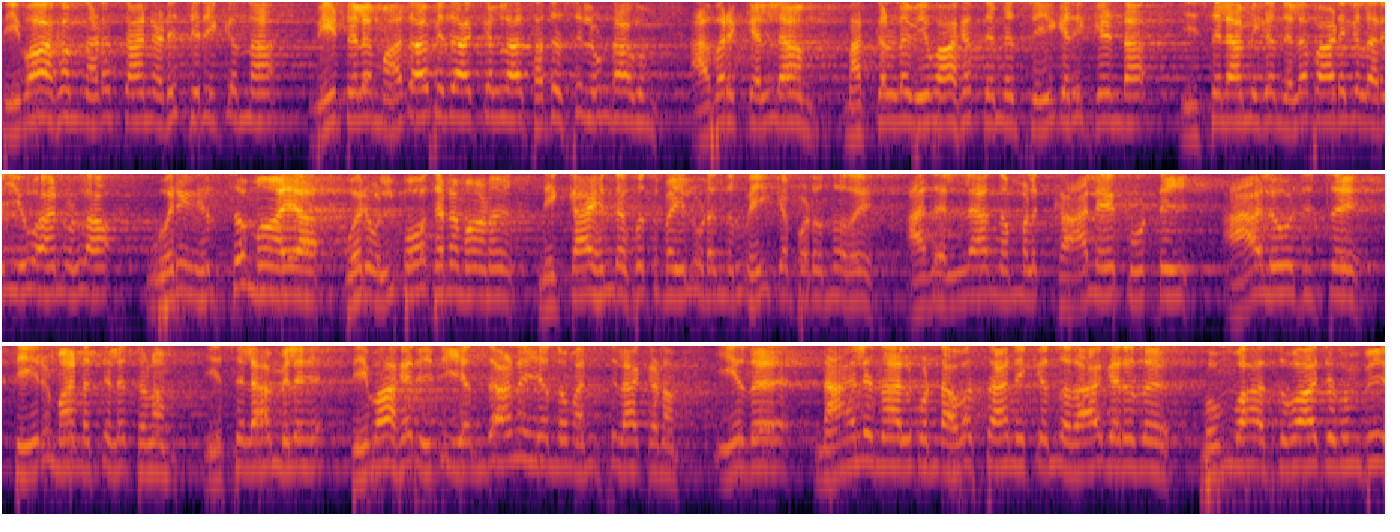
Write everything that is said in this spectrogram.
വിവാഹം നടത്താൻ അടുത്തിരിക്കുന്ന വീട്ടിലെ മാതാപിതാക്കൾ ആ സദസ്സിലുണ്ടാകും. അവർക്കെല്ലാം മക്കളുടെ വിവാഹത്തിന് സ്വീകരിക്കേണ്ട ഇസ്ലാമിക നിലപാടുകൾ അറിയുവാനുള്ള ഒരു ഹൃസ്വമായ ഒരു ഉത്ബോധനമാണ് നിക്കാഹിന്റെ ഹുത്ബയിലൂടെ നിർവഹിക്കപ്പെടുന്നത്. അതെല്ലാം നമ്മൾ കാലേ കൂട്ടി ആലോചിച്ച് തീരുമാനത്തിലെത്തണം. ഇസ്ലാമിലെ വിവാഹ രീതി എന്താണ് എന്ന് മനസ്സിലാക്കണം. ഇത് നാല് നാൾ കൊണ്ട് അവസാനിക്കുന്നതാകരുത്. ഹുംവാ സുവാജകും ഫീ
